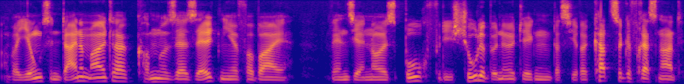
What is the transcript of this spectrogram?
Aber Jungs in deinem Alter kommen nur sehr selten hier vorbei, wenn sie ein neues Buch für die Schule benötigen, das ihre Katze gefressen hat.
